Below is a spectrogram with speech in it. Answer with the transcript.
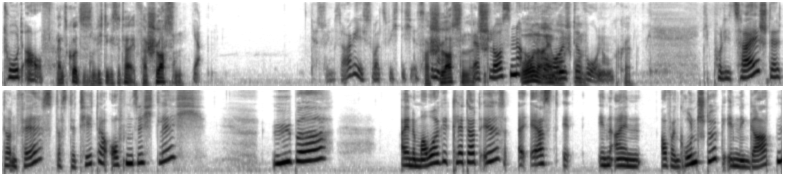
tot auf. Ganz kurz, das ist ein wichtiges Detail. Verschlossen. Ja. Deswegen sage ich es, weil es wichtig ist. Verschlossen. Genau. Verschlossene, Ohne aufgeräumte. Wohnung. Okay. Die Polizei stellt dann fest, dass der Täter offensichtlich über eine Mauer geklettert ist, äh, erst in ein, auf ein Grundstück in den Garten,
